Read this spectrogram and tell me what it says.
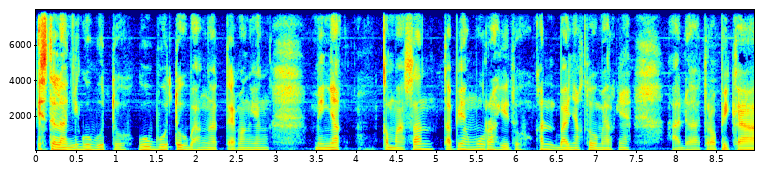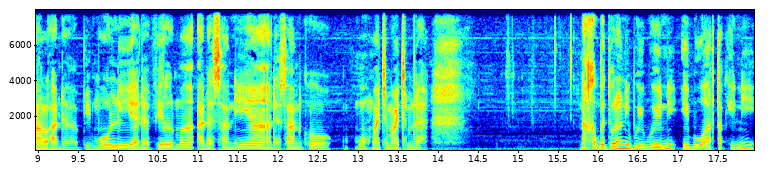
istilahnya gue butuh. Gue butuh banget emang yang minyak kemasan tapi yang murah gitu. Kan banyak tuh mereknya. Ada Tropical ada Bimoli ada Filma ada Sania ada Sanko. Uh macam-macam dah. Nah kebetulan ibu-ibu ini ibu warteg ini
